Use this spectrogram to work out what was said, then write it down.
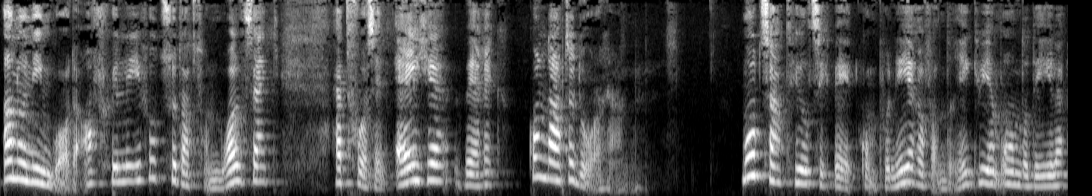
anoniem worden afgeleverd, zodat Van Wolzek het voor zijn eigen werk kon laten doorgaan. Mozart hield zich bij het componeren van de requiemonderdelen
